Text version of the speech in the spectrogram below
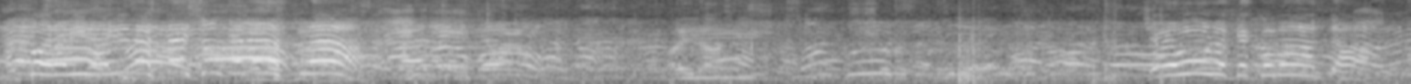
Ancora Rina, Rina stesso un canastra! C'è uno che comanda!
